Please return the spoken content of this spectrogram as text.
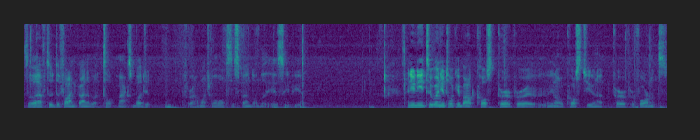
So I have to define kind of a top max budget for how much one wants to spend on the CPU. And you need to, when you're talking about cost per, per you know, cost unit per performance,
